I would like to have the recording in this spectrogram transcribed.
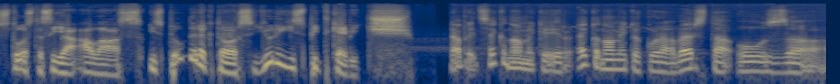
Stostas Sijā Alās izpildirektors Jurijs Pitkevičs. Aprītas ekonomika ir ekonomika, kurā vērsta uz uh,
